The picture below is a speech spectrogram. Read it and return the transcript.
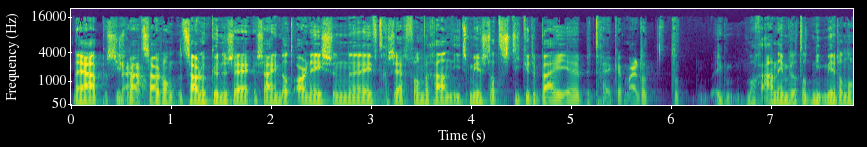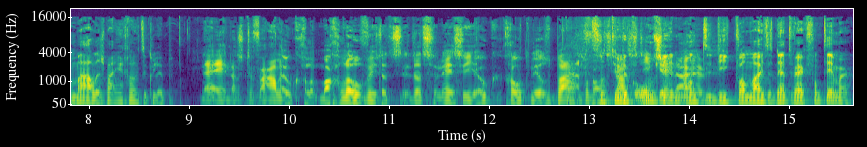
Nou ja, precies. Ja. Maar het zou, dan, het zou dan kunnen zijn dat Arnezen eh, heeft gezegd van we gaan iets meer statistieken erbij eh, betrekken. Maar dat, dat, ik mag aannemen dat dat niet meer dan normaal is bij een grote club. Nee, en als ik de verhalen ook mag geloven, is dat, dat Senesi ook grotendeels Ja, basis dat van is natuurlijk onzin, eh, want die kwam uit het netwerk van Timmer.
